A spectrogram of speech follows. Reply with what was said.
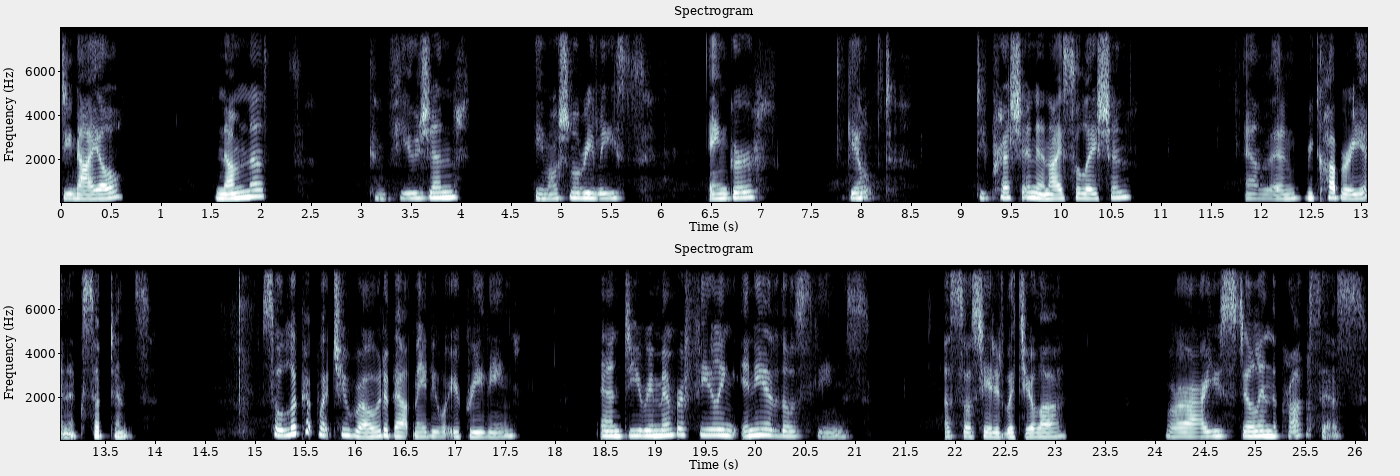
denial, numbness, confusion, emotional release, anger, guilt, depression and isolation, and then recovery and acceptance. So look at what you wrote about maybe what you're grieving. And do you remember feeling any of those things associated with your law? Or are you still in the process?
